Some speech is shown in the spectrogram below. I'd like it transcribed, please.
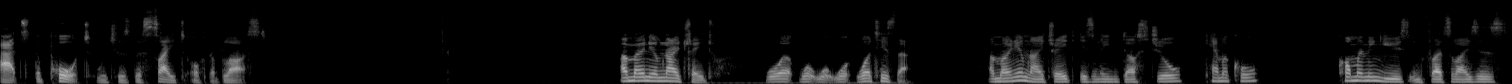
at the port, which was the site of the blast. Ammonium nitrate, what, what, what, what is that? Ammonium nitrate is an industrial chemical commonly used in fertilizers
